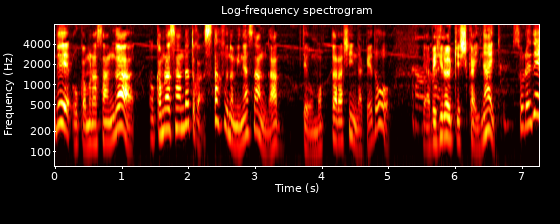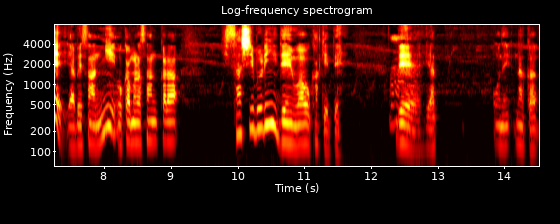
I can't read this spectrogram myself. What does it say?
で岡村さんが岡村さんだとかスタッフの皆さんがって思ったらしいんだけど矢部浩之しかいないと。それで矢部さんに岡村さんから久しぶりに電話をかけてでやおねなんか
